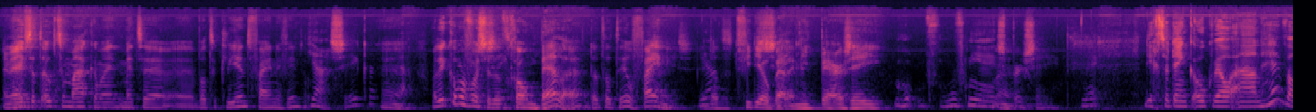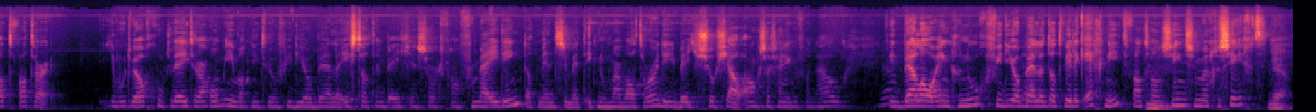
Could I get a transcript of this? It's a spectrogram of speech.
En heeft dat ook te maken met, met eh, eh, wat de cliënt fijner vindt? ja zeker. Ja. Ja. Want ik kan me voorstellen dat gewoon bellen, dat dat heel fijn is. En dat het videobellen zeker. niet per se... Ho- hoeft niet eens Nee. per se. Nee. ligt er denk ik ook wel aan hè, wat, wat er. Je moet wel goed weten waarom iemand niet wil videobellen. Is dat een beetje een soort van vermijding? Dat mensen met, ik noem maar wat hoor, die een beetje sociaal angstig zijn. Denken van nou, ik Ja. vind bellen al eng genoeg. Videobellen, dat wil ik echt niet. Want dan Hmm. zien ze mijn gezicht. Ja.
